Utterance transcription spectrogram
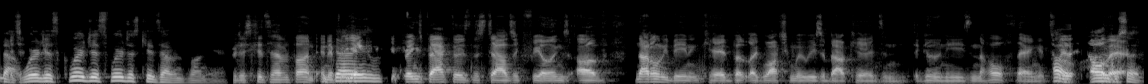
No, It's- we're just we're just we're just kids having fun here. We're just kids having fun, and Okay. it, yeah, it brings back those nostalgic feelings of not only being a kid, but like watching movies about kids and the Goonies and the whole thing. It's Oh, really, it's all there. 100%.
